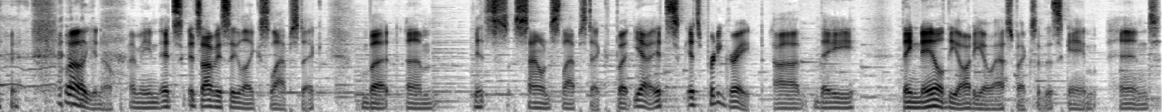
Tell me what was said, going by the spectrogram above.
well, you know, I mean, it's it's obviously like slapstick, but um, it's sound slapstick. But yeah, it's it's pretty great. Uh, they they nailed the audio aspects of this game, and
